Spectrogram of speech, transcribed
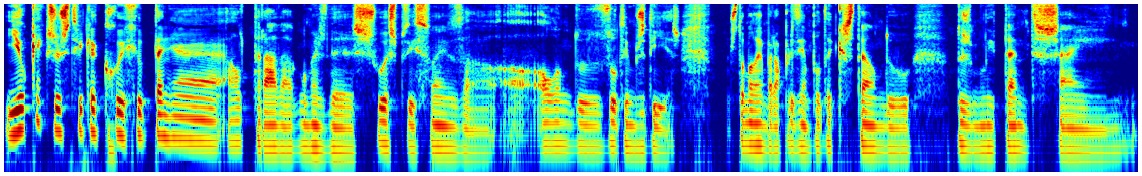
E o que é que justifica que Rui Rio tenha alterado algumas das suas posições ao, ao longo dos últimos dias? Estou-me a lembrar, por exemplo, da questão do, dos militantes sem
